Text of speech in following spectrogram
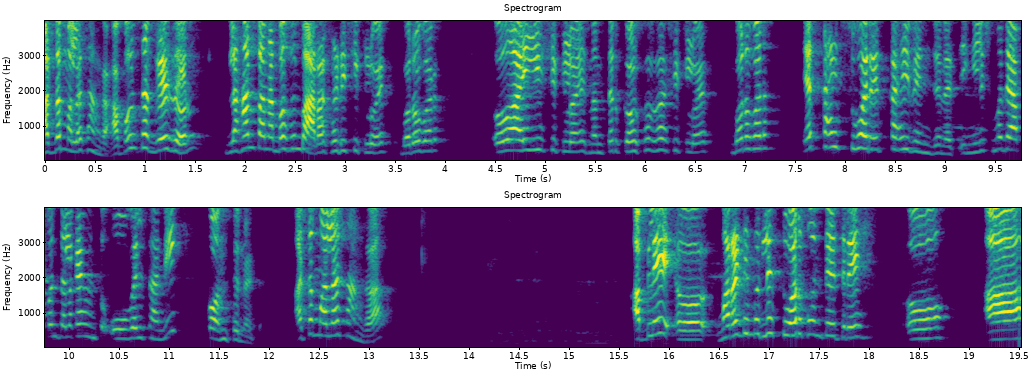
आता मला सांगा आपण सगळेजण लहानपणापासून बाराखडी शिकलोय बरोबर? अ आई शिकलोय नंतर क ख शिकलोय बरोबर? यात काही स्वर आहेत काही व्यंजन आहेत. इंग्लिशमध्ये आपण त्याला काय म्हणतो? ओवेल्स आणि कॉन्सनट. आता मला सांगा आपले मराठीमधले स्वर कोणते आहेत रे? अ आ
